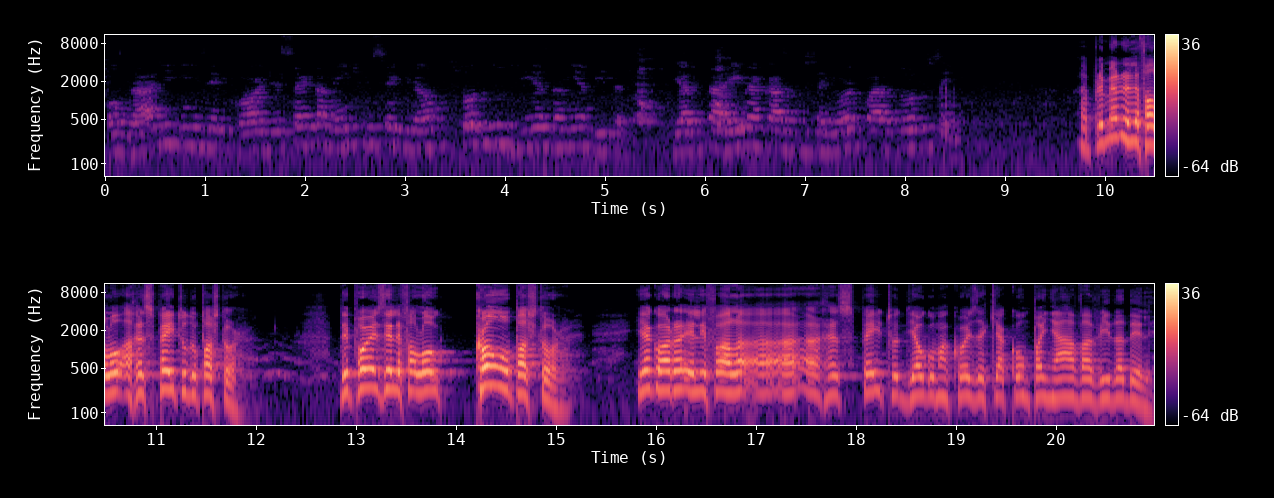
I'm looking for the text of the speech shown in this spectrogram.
Bondade e misericórdia certamente me seguirão todos os dias da minha vida, e habitarei na casa do Senhor para todo sempre. Ah, primeiro ele falou a respeito do pastor. Depois ele falou com o pastor. E agora ele fala a, a, respeito de alguma coisa que acompanhava a vida dele,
